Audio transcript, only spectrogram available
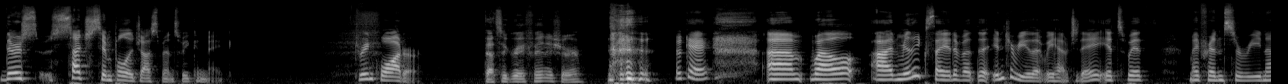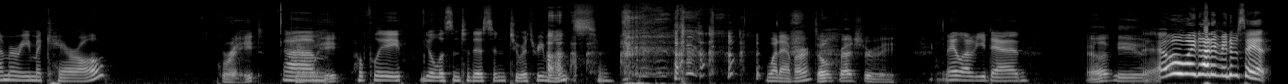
there's such simple adjustments we can make drink water That's a great finisher. okay um, well i'm really excited about the interview that we have today it's with my friend serena marie mccarroll Great. Can't um, wait. hopefully you'll listen to this in two or three months or whatever Don't pressure me. i love you dad I love you. oh my god i made him say it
